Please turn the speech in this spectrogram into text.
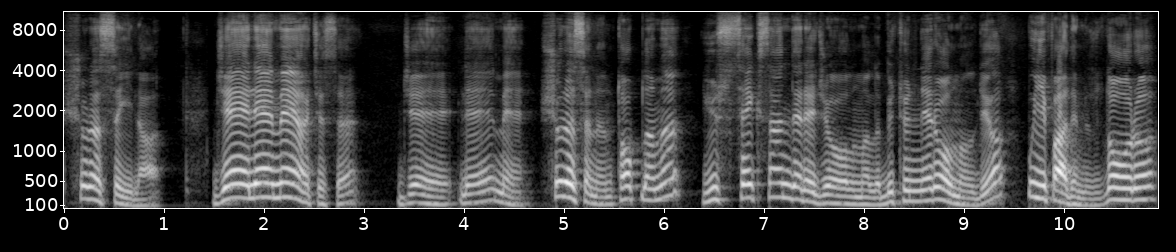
şurasıyla CLM açısı CLM şurasının toplamı 180 derece olmalı, bütünleri olmalı diyor. Bu ifademiz doğru.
